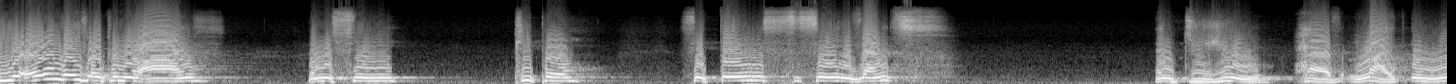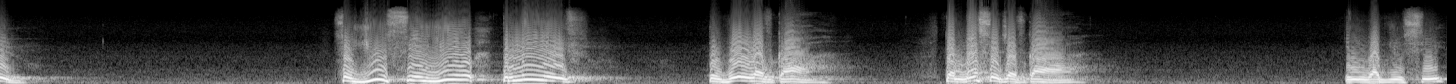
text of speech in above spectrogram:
you always open your eyes when you see people, see things, see events? And do you have light in you? So you see, you believe the will of God, the message of God in what you see.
